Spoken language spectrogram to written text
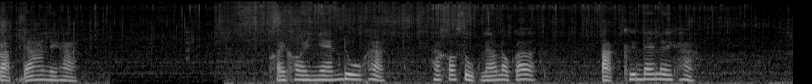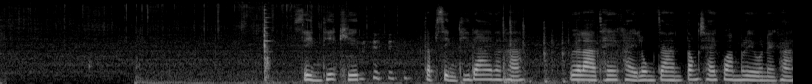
กลับด้านเลยค่ะ ค่อยๆแง้มดูค่ะ ถ้าเขาสุกแล้วเราก็ ตักขึ้นได้เลยค่ะ สิ่งที่คิดกับสิ่งที่ได้นะคะ เวลาเทไข่ลงจานต้องใช้ความเร็วหน่อยค่ะ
